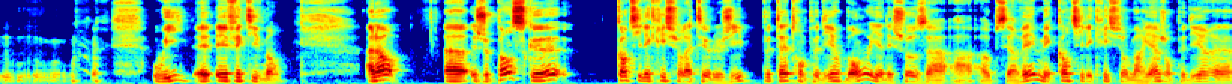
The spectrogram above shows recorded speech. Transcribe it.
oui, e, effectivement. Alors, euh, je pense que quand il écrit sur la théologie, peut-être on peut dire, bon, il y a des choses à, observer, mais quand il écrit sur le mariage, on peut dire, euh,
